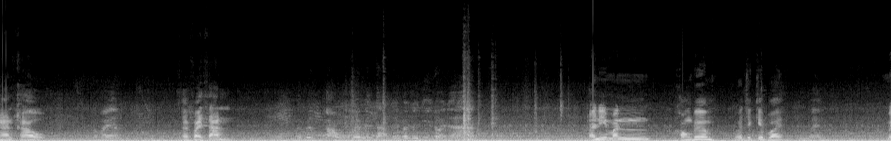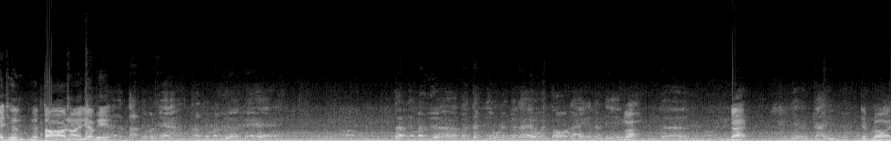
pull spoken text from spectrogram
งานเข้า ทำไมอะ สายไฟสั้น มันเป็นเก่าทำไมไม่ตัดให้มันได้นี่หน่อยนะอันนี้มันของเดิมก็จะเก็บไว้ เห็นไหมไม่ถึงเดี๋ยวต่อหน่อยเดียวพี่ ตัดให้มันเนี่ย ตัดให้มันเหลือแค่ ตัดให้มันเหลือมันสักนิ้วหนึงก็ได้เอาไว้ต่อได้แค่นั้นเอง เหรอ เออ ได้ เนี่ยกันไกลอยู่เนี่ย เรียบร้อย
